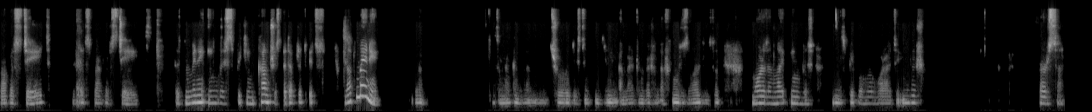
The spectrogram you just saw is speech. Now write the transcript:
Proper state, this proper state that many English speaking countries adopted it. Not many. It's American um, truly distinct the American version of English is so more than like English. These people who write English person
